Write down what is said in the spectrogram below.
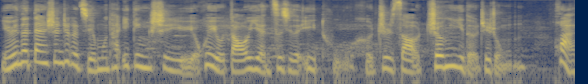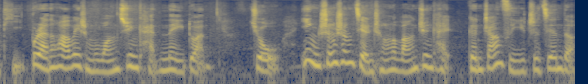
演员的诞生》这个节目，它一定是也会有导演自己的意图和制造争议的这种话题，不然的话，为什么王俊凯的那一段就硬生生剪成了王俊凯跟章子怡之间的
